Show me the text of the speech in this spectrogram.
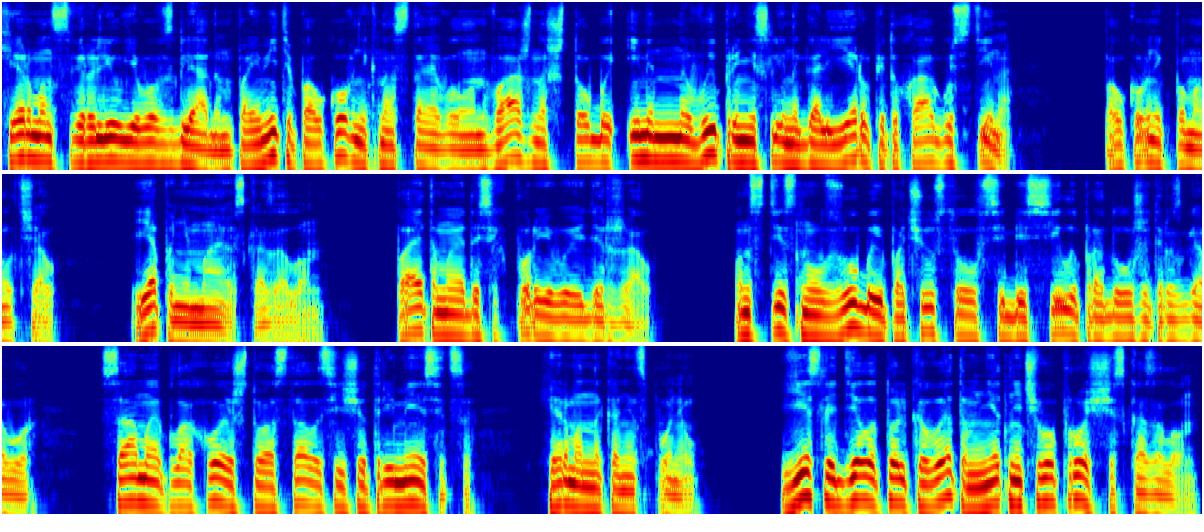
Херман сверлил его взглядом. «Поймите, полковник», — настаивал он, — «важно, чтобы именно вы принесли на гальеру петуха Агустина». Полковник помолчал. «Я понимаю», — сказал он. Поэтому я до сих пор его и держал. Он стиснул зубы и почувствовал в себе силы продолжить разговор. Самое плохое, что осталось еще три месяца. Херман наконец понял. «Если дело только в этом, нет ничего проще», — сказал он.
